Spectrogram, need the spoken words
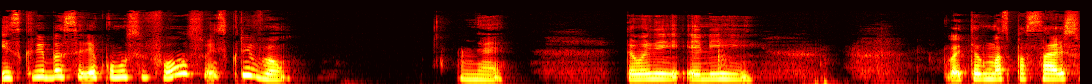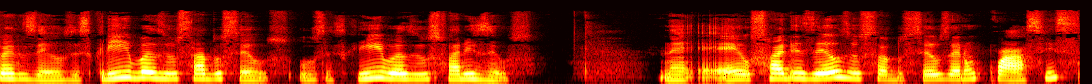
Escriba seria como se fosse um escrivão, né? Então ele, ele vai ter algumas passagens que vai dizer os escribas e os saduceus, os escribas e os fariseus. Né? É, os fariseus e os saduceus eram classes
